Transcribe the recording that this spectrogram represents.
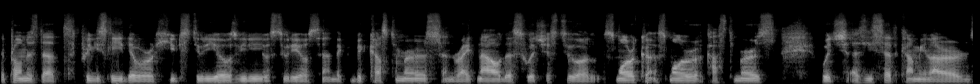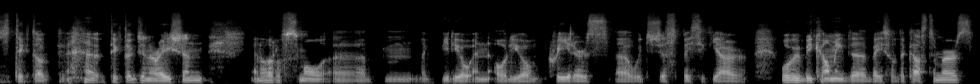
the problem is that previously there were huge studios, video studios, and big customers, and right now the switch is to a smaller smaller customers, which, as you said, Kamil, are TikTok TikTok generation, and a lot of small uh, mm, like video and audio creators, uh, which just basically are will be becoming the base of the customers,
